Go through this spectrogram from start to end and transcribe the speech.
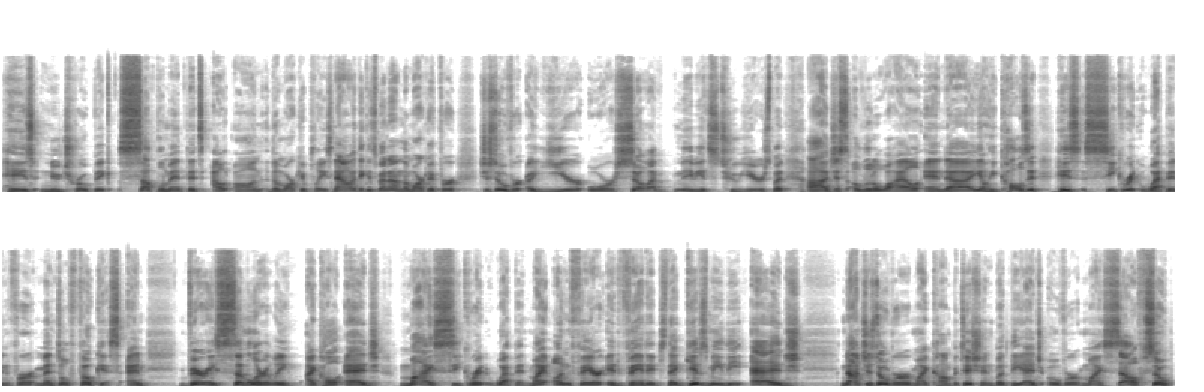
his nootropic supplement that's out on the marketplace now. I think it's been on the market for just over a year or so. Maybe it's two years, but uh, just a little while. And, uh, you know, he calls it his secret weapon for mental focus. And very similarly, I call Edge my secret weapon, my unfair advantage that gives me the edge not just over my competition, but the edge over myself. So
